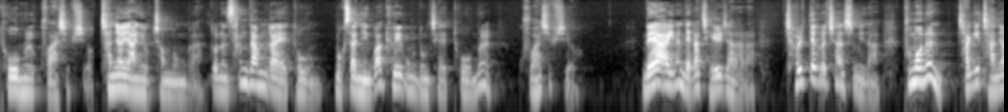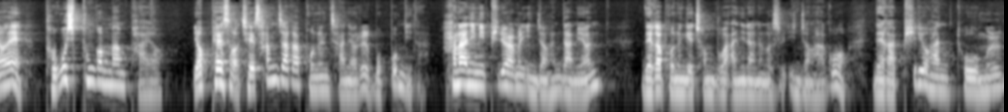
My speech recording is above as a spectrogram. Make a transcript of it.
도움을 구하십시오. 자녀 양육 전문가 또는 상담가의 도움, 목사님과 교회 공동체의 도움을 구하십시오. 내 아이는 내가 제일 잘 알아. 절대 그렇지 않습니다. 부모는 자기 자녀의 보고 싶은 것만 봐요. 옆에서 제 3자가 보는 자녀를 못 봅니다. 하나님이 필요함을 인정한다면 내가 보는 게 전부 아니라는 것을 인정하고 내가 필요한 도움을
